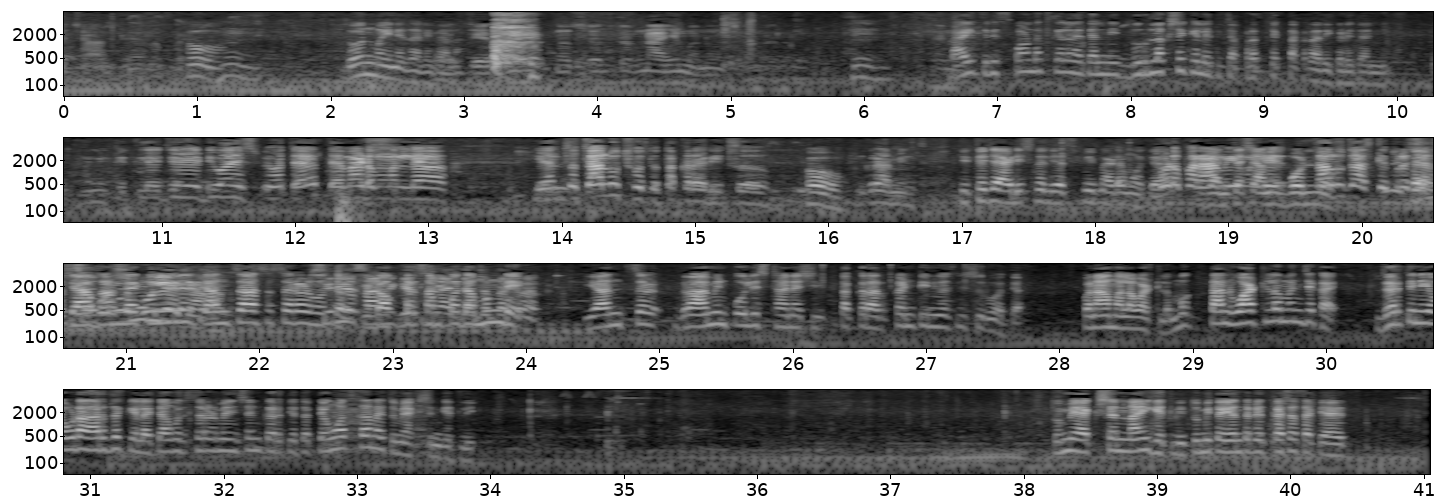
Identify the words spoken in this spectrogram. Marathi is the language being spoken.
आत पाहिजे. हो. दोन महिने झाले त्याला. ते नसेल तर नाही म्हणून सांगायला. काहीच रिस्पॉन्डच केला नाही. त्यांनी दुर्लक्ष केले तिच्या प्रत्येक तक्रारीकडे त्यांनी. आणि तिथले जे डीवायएसपी होत्या त्या मॅडम म्हणल्या यांचं चालूच होतं तक्रारीचं हो. ग्रामीण. तिथे जे ऍडिशनल एस पी मॅडम होत्या थोडंफार आम्ही त्यांच्याशी आम्ही म्हणजे बोललो. चालूच असते तर त्या प्रशासन बोलल्या असं की बोललेले आम्हाला. त्यांचं असं सरळ होतं. Serious की आम्ही डॉक्टर घेतलं नाही संपदा त्यांचं मुंडे तक्रार. यांचं ग्रामीण पोलीस ठाण्याशी तक्रार कंटिन्युअसली सुरू होत्या. पण आम्हाला वाटलं. मग ताण वाटलं म्हणजे काय? जर तिने एवढा अर्ज केला त्यामध्ये सरळ मेन्शन करते तर तेव्हाच का नाही तुम्ही ऍक्शन घेतली? तुम्ही ऍक्शन नाही घेतली. तुम्ही त्या यंत्रणेत कशासाठी आहेत?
